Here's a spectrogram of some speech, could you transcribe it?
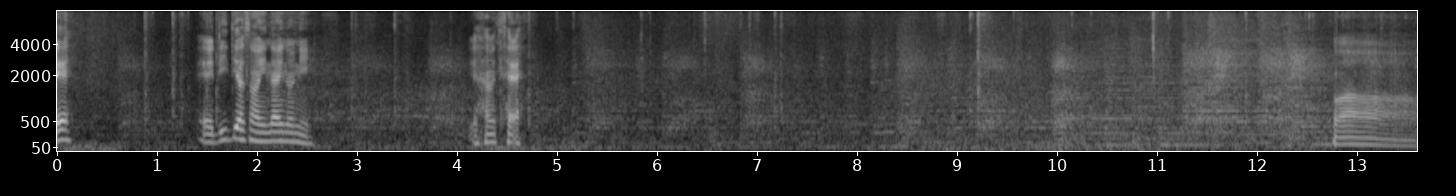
ええリディアさんいないのに。やめて。わあ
